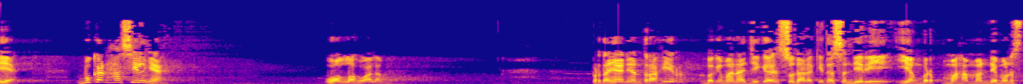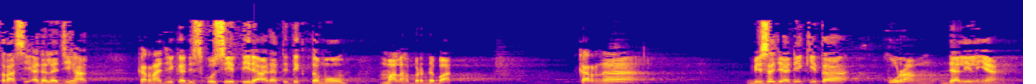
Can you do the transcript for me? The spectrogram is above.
Iya. Bukan hasilnya. Wallahu alam. Pertanyaan yang terakhir, bagaimana jika saudara kita sendiri yang berpemahaman demonstrasi adalah jihad? Karena jika diskusi tidak ada titik temu, malah berdebat. Karena bisa jadi kita kurang dalilnya,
